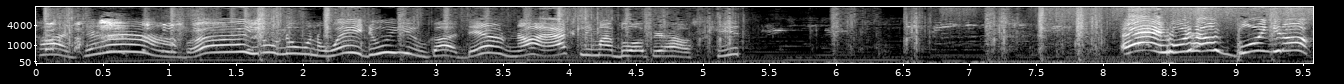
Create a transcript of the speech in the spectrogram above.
God damn, bro. You don't know when to wait, do you? God damn. Nah, I actually might blow up your house, kid. Hey, who the hell is blowing it up?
